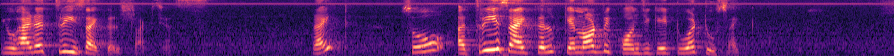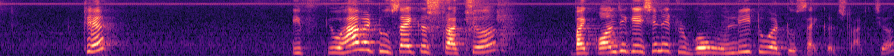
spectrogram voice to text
you had a 3 cycle structures, right. So, a 3 cycle cannot be conjugate to a 2 cycle, clear? If you have a 2 cycle structure, by conjugation it will go only to a 2 cycle structure,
